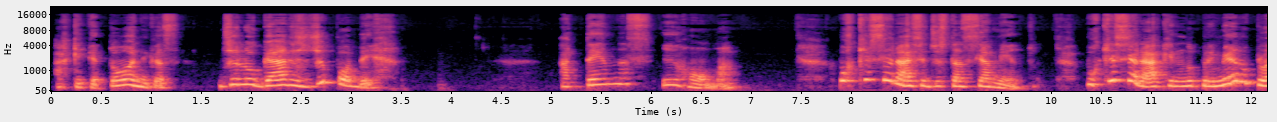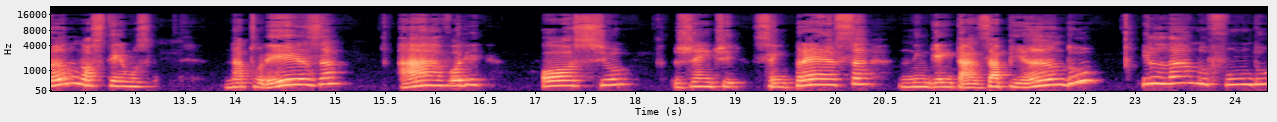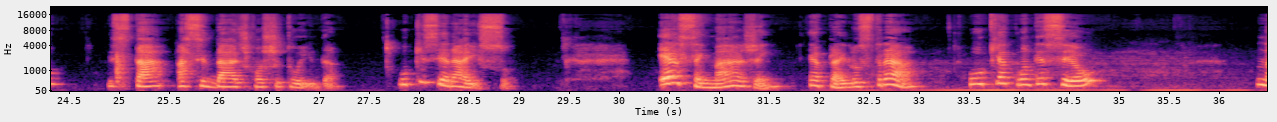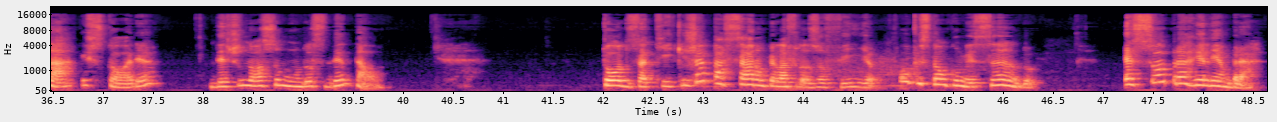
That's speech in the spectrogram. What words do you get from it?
arquitetônicas de lugares de poder. Atenas e Roma. Por que será esse distanciamento? Por que será que no primeiro plano nós temos natureza, árvore, ócio, gente sem pressa, ninguém está zapeando, e lá no fundo está a cidade constituída. O que será isso? Essa imagem é para ilustrar o que aconteceu na história deste nosso mundo ocidental. Todos aqui que já passaram pela filosofia ou que estão começando, é só para relembrar.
